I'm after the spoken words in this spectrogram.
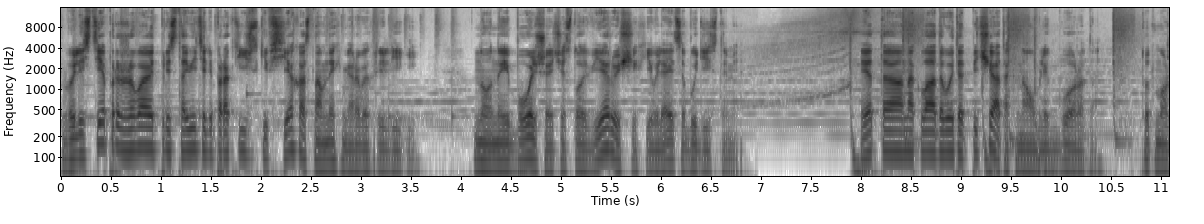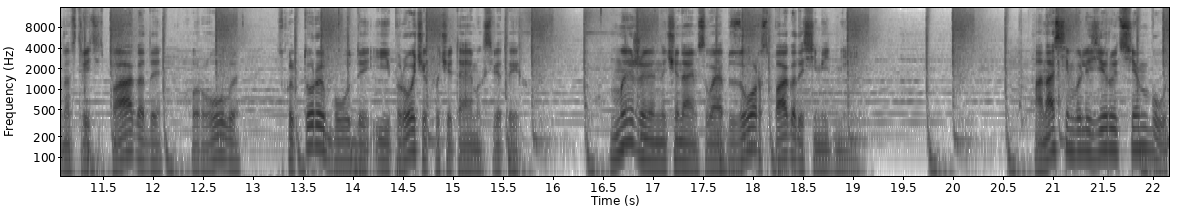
В Элисте проживают представители практически всех основных мировых религий – но наибольшее число верующих является буддистами. Это накладывает отпечаток на облик города. Тут можно встретить пагоды, хурулы, скульптуры Будды и прочих почитаемых святых. Мы же начинаем свой обзор с пагоды семи дней. Она символизирует семь Будд,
